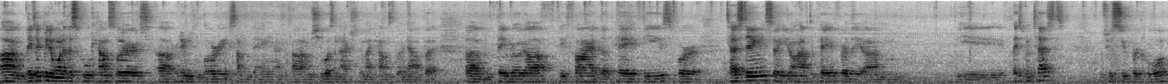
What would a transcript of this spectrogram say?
um, they took me to one of the school counselors. Uh, her name is Lori something. Um, she wasn't actually my counselor now, but um, they wrote off the fine, the pay fees for testing, so you don't have to pay for the um, the placement tests, which was super cool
